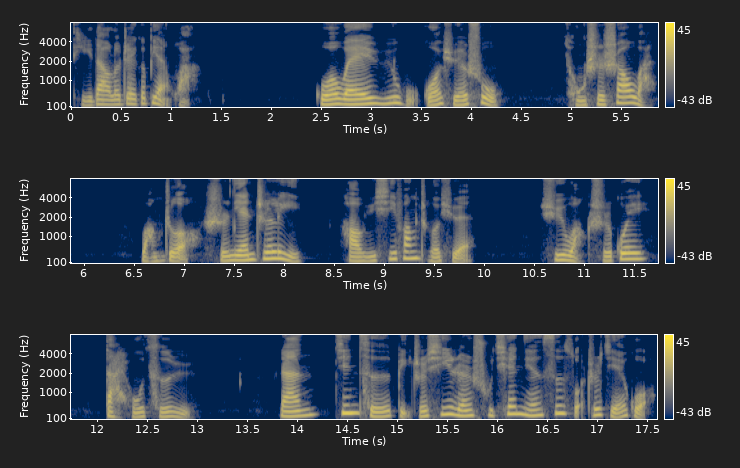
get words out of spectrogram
提到了这个变化。国维与五国学术从事稍晚。王者十年之力，好于西方哲学，虚往时归，殆无此语。然今此彼之昔人数千年思索之结果，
